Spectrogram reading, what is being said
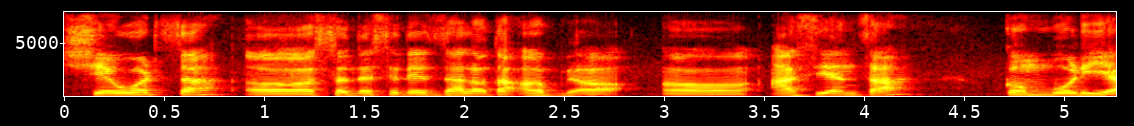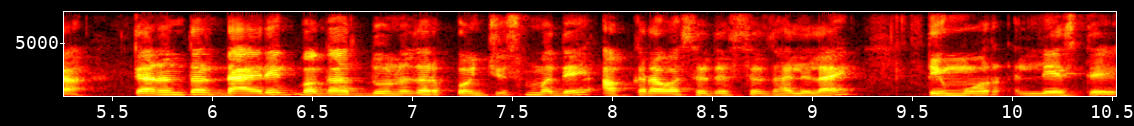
शेवटचा सदस्य देश झाला होता अब- आसियानचा कंबोडिया. त्यानंतर डायरेक्ट बघा दोन हजार पंचवीसमध्ये अकरावा सदस्य झालेला आहे तिमोर लेस्ते.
